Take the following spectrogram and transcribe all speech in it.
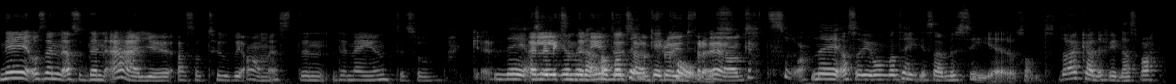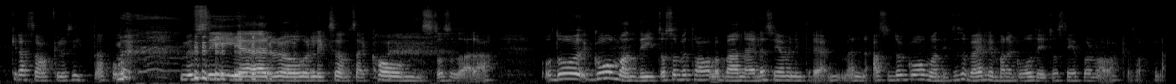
Nej, och sen alltså den är ju, alltså to be honest, den, den är ju inte så vacker. Nej, alltså, Eller liksom jag den är ju menar, inte så fröjd för ögat så. Nej, alltså om man tänker så här museer och sånt. Där kan det finnas vackra saker att sitta på. museer och liksom så här konst och sådär. Och då går man dit och så betalar man, eller så gör man inte det. Men alltså då går man dit och så väljer man att gå dit och se på de här vackra sakerna.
